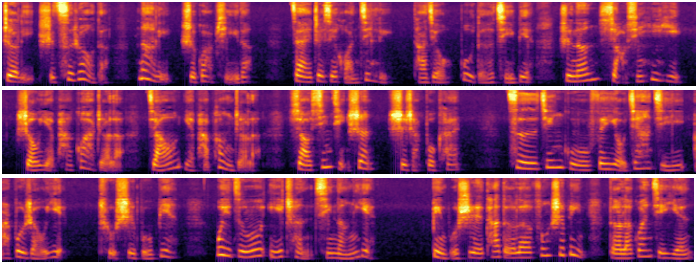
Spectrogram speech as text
这里是刺肉的，那里是挂皮的，在这些环境里，它就不得其便，只能小心翼翼，手也怕挂着了，脚也怕碰着了，小心谨慎，施展不开。此筋骨非有加急而不柔也，处事不便，未足以逞其能也，并不是他得了风湿病，得了关节炎，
